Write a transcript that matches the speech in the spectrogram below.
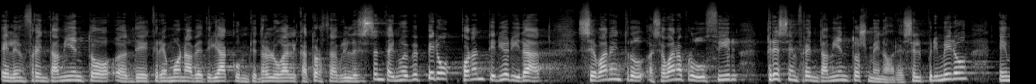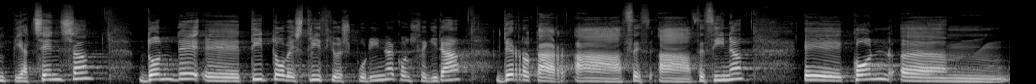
El enfrentamiento eh, de Cremona-Bedriacum tendrá lugar el 14 de abril de 69, pero con anterioridad se van, a se van a producir tres enfrentamientos menores. El primero en Piacenza, donde eh, Tito Vestricio Espurina conseguirá derrotar a, Cecina eh, con em,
